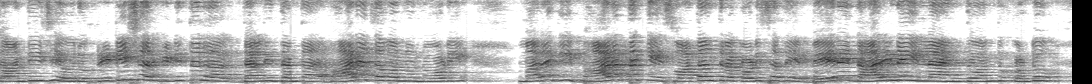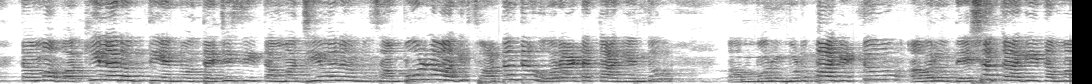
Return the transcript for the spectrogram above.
ಗಾಂಧೀಜಿಯವರು ಬ್ರಿಟಿಷರ ಹಿಡಿತದಲ್ಲಿದ್ದಂತಹ ಭಾರತವನ್ನು ನೋಡಿ ಮರಗಿ ಭಾರತಕ್ಕೆ ಸ್ವಾತಂತ್ರ್ಯ ಕೊಡಿಸದೆ ಬೇರೆ ದಾರಿನೇ ಇಲ್ಲ ಎಂದು ಅಂದುಕೊಂಡು ತಮ್ಮ ವಕೀಲ ವೃತ್ತಿಯನ್ನು ತ್ಯಜಿಸಿ ತಮ್ಮ ಜೀವನವನ್ನು ಸಂಪೂರ್ಣವಾಗಿ ಸ್ವಾತಂತ್ರ್ಯ ಹೋರಾಟಕ್ಕಾಗಿ ಎಂದು ಮುಡುಪಾಗಿಟ್ಟು ಅವರು ದೇಶಕ್ಕಾಗಿ ತಮ್ಮ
